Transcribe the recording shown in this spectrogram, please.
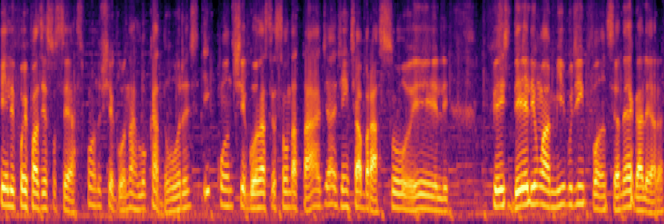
ele foi fazer sucesso quando chegou nas locadoras e quando chegou na sessão da tarde a gente abraçou ele, fez dele um amigo de infância, né, galera?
